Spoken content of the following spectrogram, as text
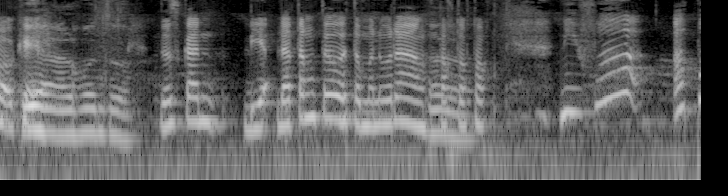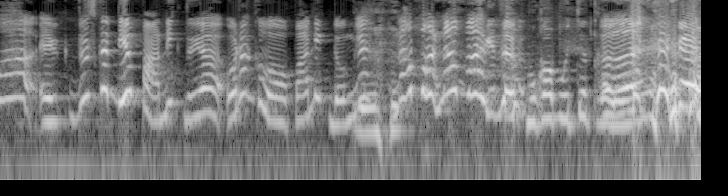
oke Iya, Alfonso. terus kan dia datang tuh temen orang tok tok tok Niva apa eh, terus kan dia panik tuh ya orang kebawa panik dong Iya. ya kenapa kenapa gitu Muka pucet kali ya.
